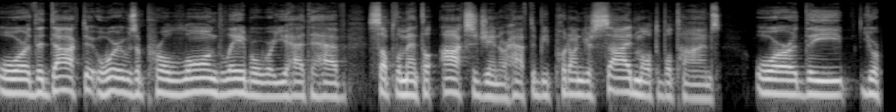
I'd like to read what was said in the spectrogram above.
or the doctor, or it was a prolonged labor where you had to have supplemental oxygen or have to be put on your side multiple times, or the your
